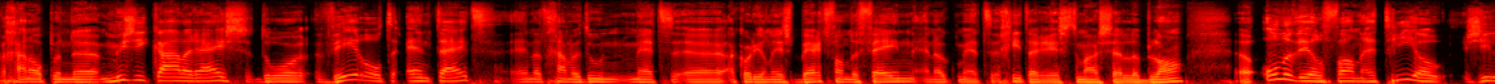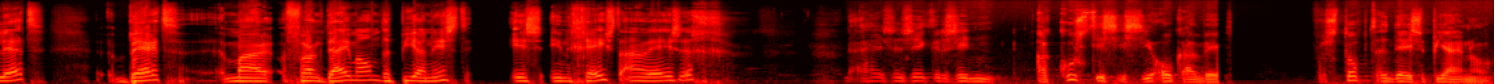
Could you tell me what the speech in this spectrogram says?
We gaan op een uh, muzikale reis door wereld en tijd. En dat gaan we doen met uh, accordeonist Bert van de Veen... en ook met gitarist Marcel Leblanc. Uh, onderdeel van het trio Gillette. Bert, maar Frank Dijman, de pianist, is in geest aanwezig. Hij is in zekere zin akoestisch is hij ook aanwezig. Verstopt in deze piano.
